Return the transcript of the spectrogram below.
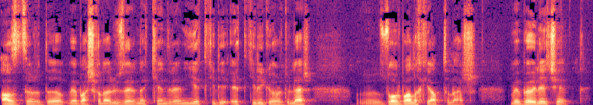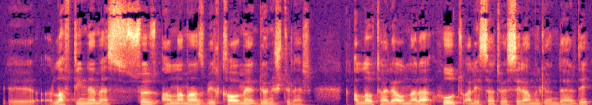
azdırdı ve başkaları üzerinde kendilerini yetkili, etkili gördüler. E, zorbalık yaptılar ve böylece e, laf dinlemez, söz anlamaz bir kavme dönüştüler. Allahu Teala onlara Hud Aleyhisselatü Vesselam'ı gönderdi.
